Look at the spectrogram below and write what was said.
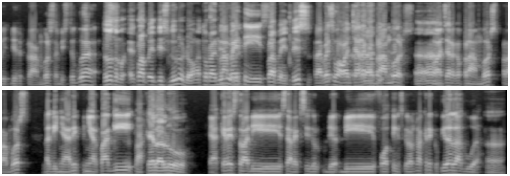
Habis di Prambors, habis itu gua Tunggu, tunggu. Eh, Club Etis dulu dong atau radio Club dulu? Etis. Club Etis. Club Etis wawancara ke Radio. Prambors. Ah, ah. Wawancara ke Prambors, Prambors lagi nyari penyiar pagi. Pakai lalu. Ya akhirnya setelah diseleksi di, di voting segala macam akhirnya kepilih lah gua. Ah.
